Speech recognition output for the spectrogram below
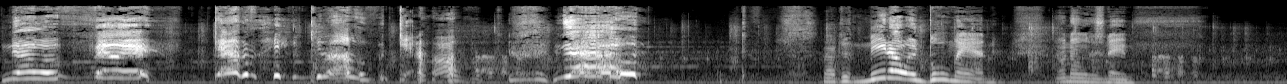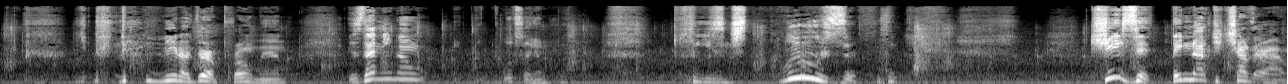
No, I'm failure! Get off me! Get off! Get off! No! No, just Nino and Bullman. I don't know his name. Nino, you're a pro, man. Is that Nino? Looks like him. Please, just lose! Jesus! They knocked each other out.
